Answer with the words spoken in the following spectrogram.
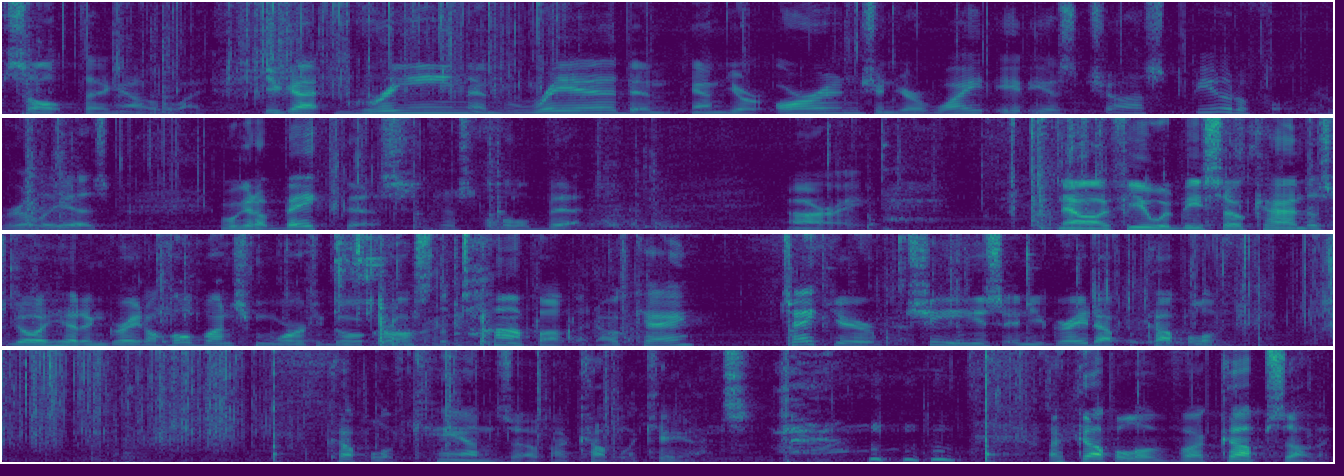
salt thing out of the way. You got green and red and, and your orange and your white. It is just beautiful. It really is. We're going to bake this just a little bit. All right. Now, if you would be so kind as to go ahead and grate a whole bunch more to go across the top of it, okay? Take your cheese and you grate up a couple of couple of cans of a couple of cans, a couple of uh, cups of it,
